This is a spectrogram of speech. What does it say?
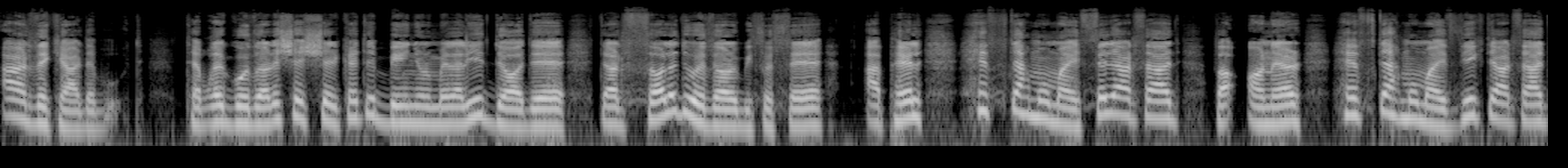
عرضه کرده بود. طبق گزارش شرکت بین المللی داده در سال 2023 اپل 17 ممیز 3 درصد و آنر 17 ممیز 1 درصد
